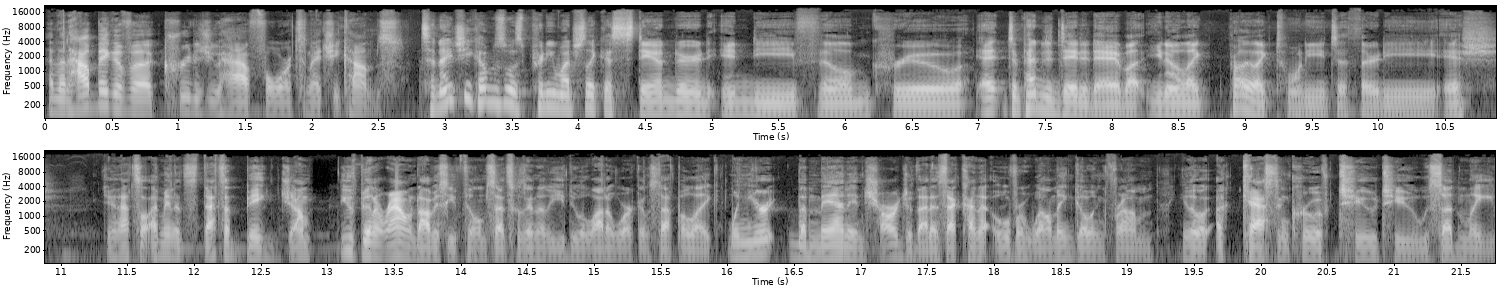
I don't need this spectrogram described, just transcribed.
And then, how big of a crew did you have for Tonight She Comes? Tonight She Comes was pretty much like a standard indie film crew. It depended day to day, but you know, like probably like twenty to thirty ish. Yeah, that's. I mean, it's that's a big jump. You've been around, obviously, film sets because I know that you do a lot of work and stuff. But like, when you're the man in charge of that, is that kind of overwhelming? Going from you know a cast and crew of two to suddenly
